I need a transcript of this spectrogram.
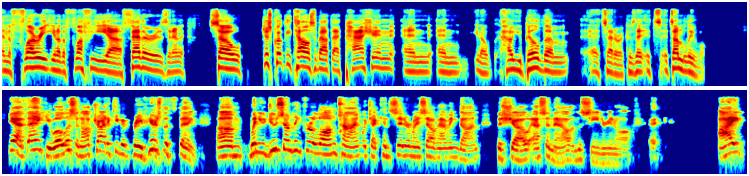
and the flurry you know the fluffy uh feathers and everything. So just quickly tell us about that passion and and you know how you build them et cetera because it's it's unbelievable Yeah, thank you. Well, listen, I'll try to keep it brief. Here's the thing um, when you do something for a long time, which I consider myself having done, the show, SNL, and the scenery and all, eh, I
